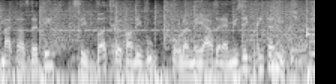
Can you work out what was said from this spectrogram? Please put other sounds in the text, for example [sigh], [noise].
Ma tasse de thé, c'est votre rendez-vous pour le meilleur de la musique britannique.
